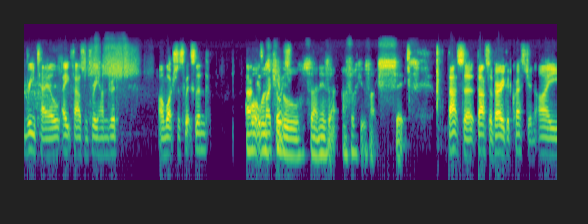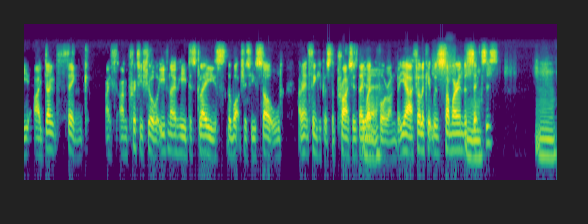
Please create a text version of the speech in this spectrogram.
retail, eight thousand three hundred on Watch to Switzerland. That what is was my choice. Kibble saying his at? I feel like it was like six. That's a that's a very good question. I I don't think I I'm pretty sure, even though he displays the watches he sold, I don't think he puts the prices they Yeah. went for on. But yeah, I feel like it was somewhere in the Mm. sixes. Mm.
